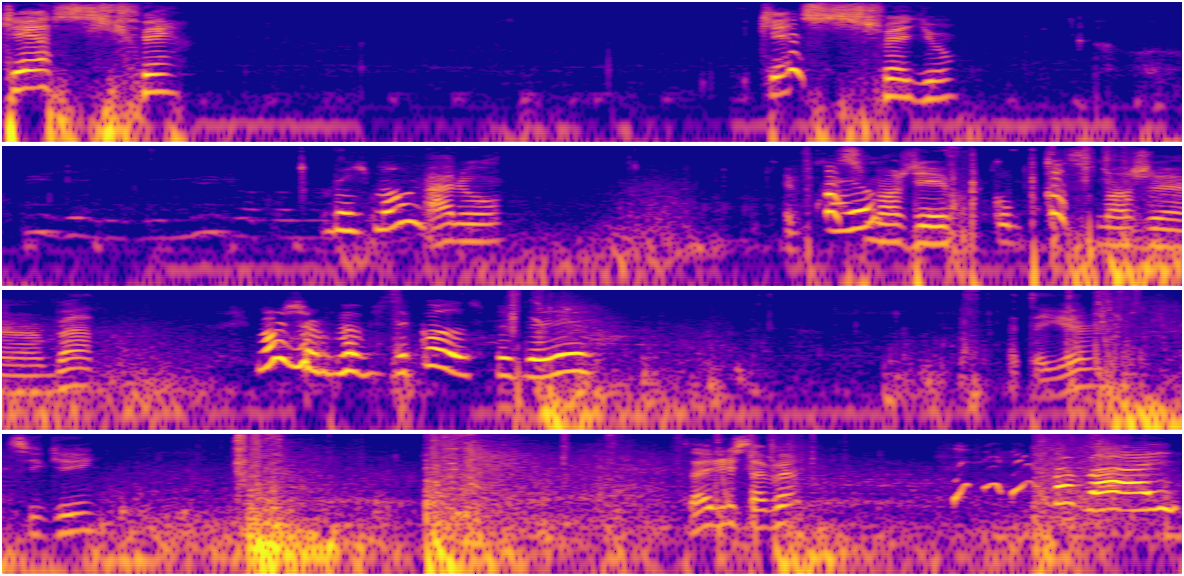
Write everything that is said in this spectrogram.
Qu'est-ce que tu fais? Qu'est-ce que tu fais, yo? Ben, je mange. Allô? Et pourquoi Allô? tu manges. Pourquoi, tu manges un bat? Je mange un popsicle, espèce de lait? Ah ta gueule, c'est gay. Salut, ça va? Bye bye!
